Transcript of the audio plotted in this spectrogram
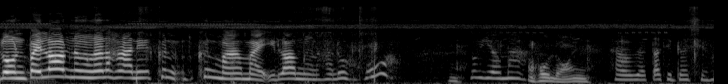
หล่นไปรอบนึงแล้วนะคะอันนี้ขึ้นขึ้นมาใหม่อีกรอบนึงนะคะ ดูโอ้ลูกเยอะมากโอ้โหหลงอีกเราเหลือตัดที่เบี้ยชิม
